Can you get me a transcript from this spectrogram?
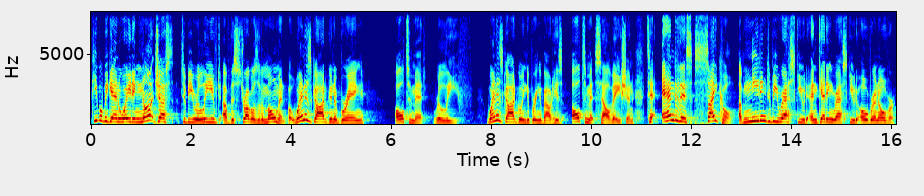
People began waiting not just to be relieved of the struggles of the moment, but when is God going to bring ultimate relief? When is God going to bring about his ultimate salvation to end this cycle of needing to be rescued and getting rescued over and over?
